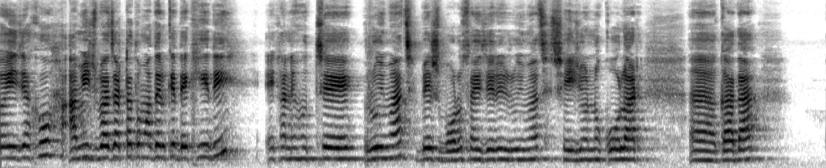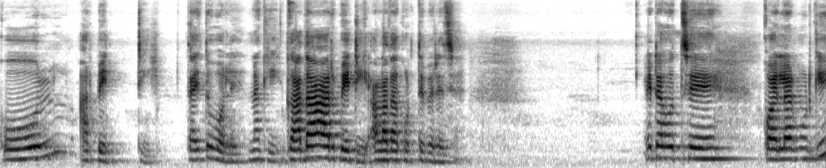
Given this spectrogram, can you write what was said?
তো এই দেখো, আমিষ বাজারটা তোমাদেরকে দেখিয়ে দিই। এখানে হচ্ছে রুই মাছ, বেশ বড় সাইজেরই রুই মাছ, সেই জন্য কোল আর গাদা। কোল আর পেটি, তাই তো বলে? নাকি? গাদা আর পেটি আলাদা করতে পেরেছে। এটা হচ্ছে কয়লার মুরগি।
